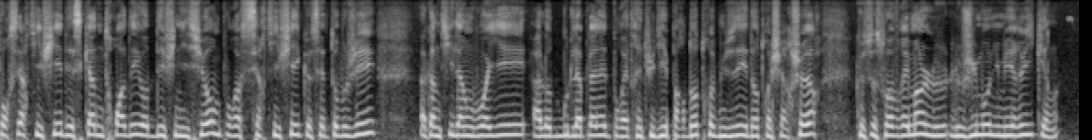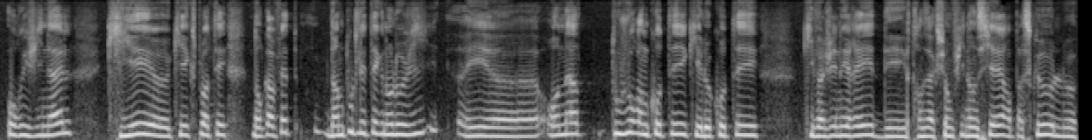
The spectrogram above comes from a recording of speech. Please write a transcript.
pour certifier des scans 3D haute définition, pour certifier que cet objet, quand il est envoyé à l'autre bout de la planète pour être étudié par d'autres musées et d'autres chercheurs, que ce soit vraiment le, jumeau numérique originel qui est, euh, qui est exploité. Donc en fait, dans toutes les technologies, et, euh, on a toujours un côté qui est le côté qui va générer des transactions financières parce que le,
